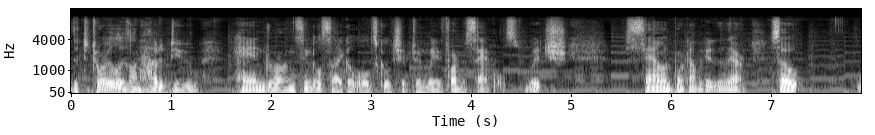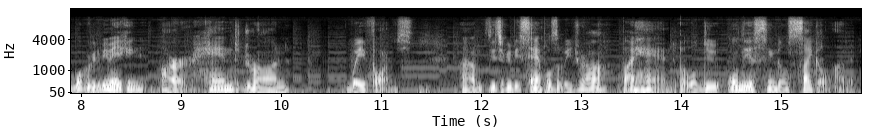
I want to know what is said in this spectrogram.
the tutorial is on how to do hand-drawn single-cycle old-school chiptune waveform samples, which sound more complicated than they are. So what we're going to be making are hand-drawn waveforms. Um, these are going to be samples that we draw by hand, but we'll do only a single cycle of it,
